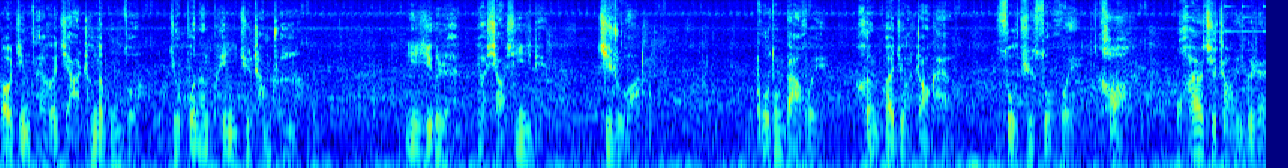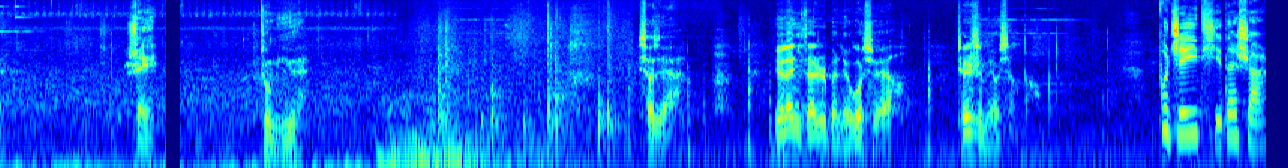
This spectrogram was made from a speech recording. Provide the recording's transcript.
高进才和贾成的工作，就不能陪你去长春了。你一个人要小心一点，记住啊。古董大会很快就要召开了，速去速回。好，我还要去找一个人。谁？祝明月。小姐，原来你在日本留过学啊，真是没有想到。不值一提的事儿。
